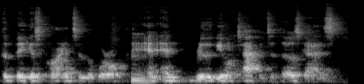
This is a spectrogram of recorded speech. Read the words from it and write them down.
the biggest clients in the world Mm. and, and really be able to tap into those guys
